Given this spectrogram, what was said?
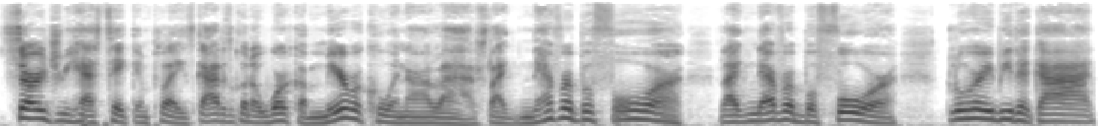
surgery has taken place. God is going to work a miracle in our lives like never before, like never before. Glory be to God.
